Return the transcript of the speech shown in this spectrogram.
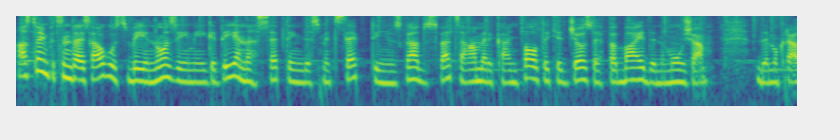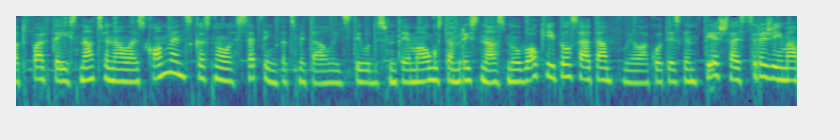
18. augusts bija nozīmīga diena 77 gadus vecā amerikāņu politiķa Džozefa Baidena mūžā. Demokrātu partijas Nacionālais konvents, kas no 17. līdz 20. augustam risinās Milvokī pilsētā, lielākoties gan tiešsaistes režīmā,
